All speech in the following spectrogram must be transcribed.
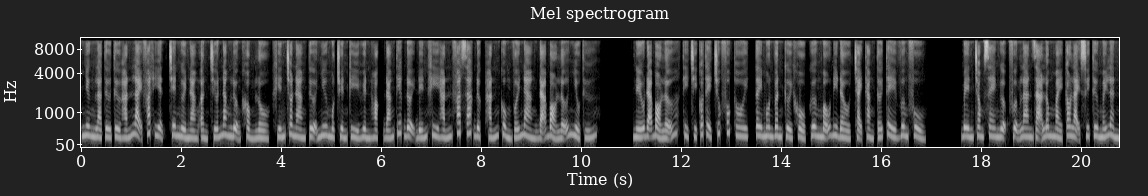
nhưng là từ từ hắn lại phát hiện trên người nàng ẩn chứa năng lượng khổng lồ, khiến cho nàng tựa như một truyền kỳ huyền hoặc đáng tiếc đợi đến khi hắn phát giác được hắn cùng với nàng đã bỏ lỡ nhiều thứ. Nếu đã bỏ lỡ thì chỉ có thể chúc phúc thôi, Tây Môn Vân cười khổ gương mẫu đi đầu chạy thẳng tới tề vương phủ. Bên trong xe ngựa Phượng Lan dạ lông mày cao lại suy tư mấy lần,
